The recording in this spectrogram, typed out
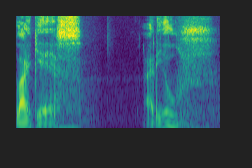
Liecast. Adios.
